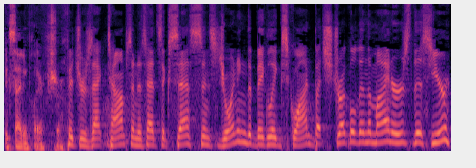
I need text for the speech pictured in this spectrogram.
exciting player for sure. Pitcher Zack Thompson has had success since joining the big league squad, but struggled in the minors this year.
